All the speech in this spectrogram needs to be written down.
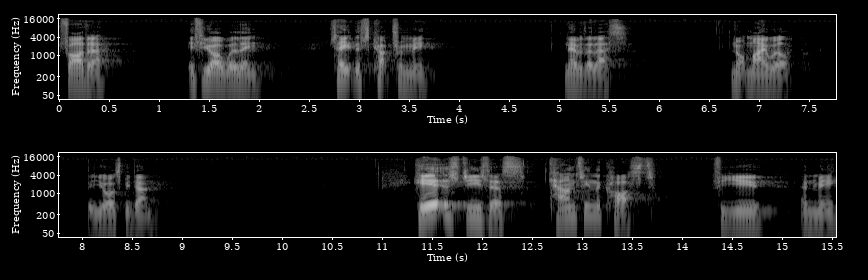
Father, if you are willing, take this cup from me. Nevertheless, not my will, but yours be done. Here is Jesus counting the cost for you and me.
